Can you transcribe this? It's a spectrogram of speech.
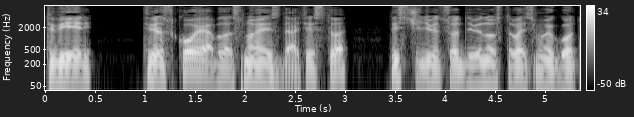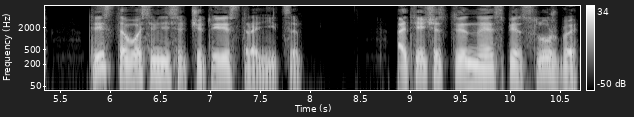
Тверь, Тверское областное издательство, 1998 год, 384 страницы. Отечественные спецслужбы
